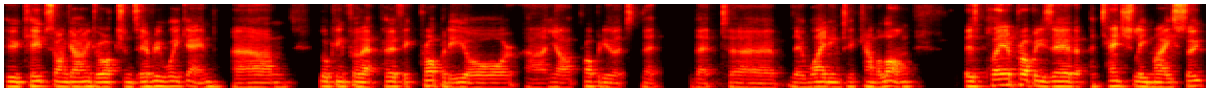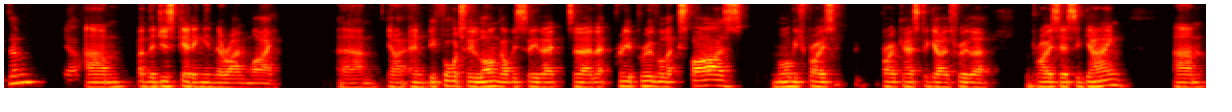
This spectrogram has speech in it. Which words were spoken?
who keeps on going to auctions every weekend, um, looking for that perfect property or uh, you know a property that's that that uh, they're waiting to come along, there's plenty of properties there that potentially may suit them, yeah. um, but they're just getting in their own way. Um, you know, and before too long, obviously that uh, that pre-approval expires. The mortgage broker has to go through the, the process again. Um,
